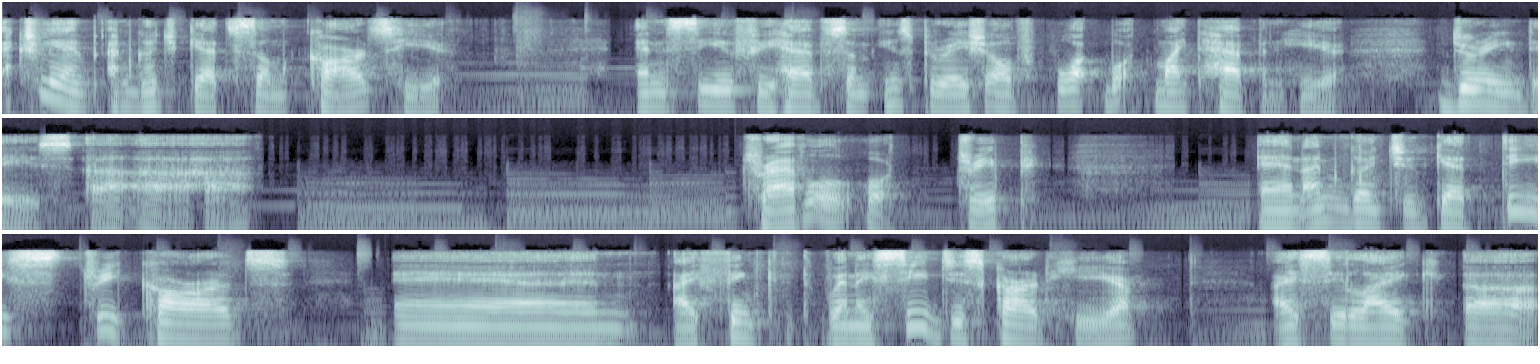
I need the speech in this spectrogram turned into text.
Actually, I'm going to get some cards here and see if we have some inspiration of what, what might happen here during this uh, uh, travel or trip. And I'm going to get these three cards and I think when I see this card here, I see like uh,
